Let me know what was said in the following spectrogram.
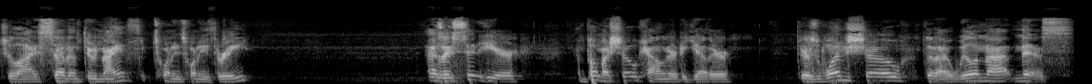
July 7th through 9th, 2023. As I sit here and put my show calendar together, there's one show that I will not miss,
